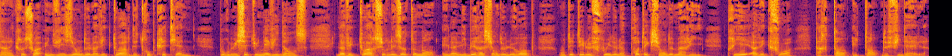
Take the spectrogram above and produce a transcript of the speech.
V reçoit une vision de la victoire des troupes chrétiennes. Pour lui, c'est une évidence. La victoire sur les Ottomans et la libération de l'Europe ont été le fruit de la protection de Marie, priée avec foi par tant et tant de fidèles.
